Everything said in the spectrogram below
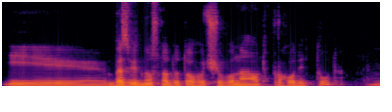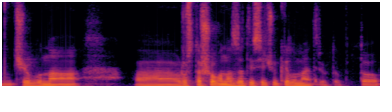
І безвідносно до того, чи вона от проходить тут, чи вона е, розташована за тисячу кілометрів. Тобто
